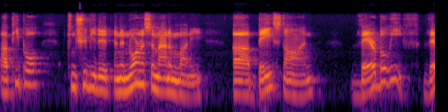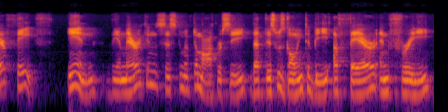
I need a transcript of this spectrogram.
Uh, people contributed an enormous amount of money uh, based on their belief, their faith in the American system of democracy that this was going to be a fair and free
